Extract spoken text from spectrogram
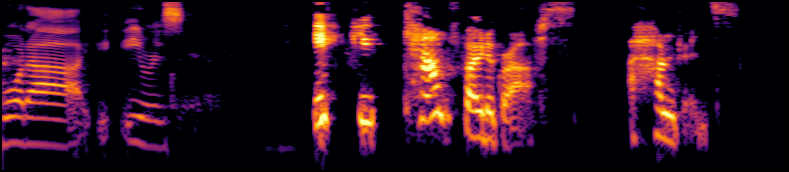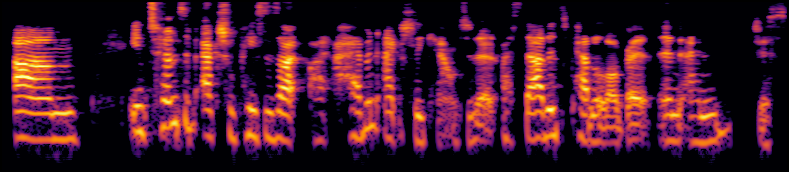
what are eras? If you count photographs, hundreds. Um, in terms of actual pieces, I, I haven't actually counted it. I started to catalog it and, and just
